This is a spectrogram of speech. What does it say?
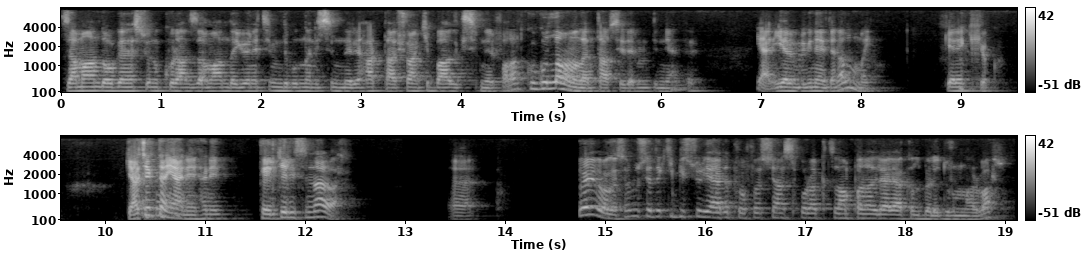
zamanında organizasyonu kuran, zamanında yönetimde bulunan isimleri hatta şu anki bazı isimleri falan Google'lamamalarını tavsiye ederim dinleyenlere. Yani yarın bir gün evden alınmayın. Gerek yok. Gerçekten yani hani tehlikeli isimler var. Ee, böyle bir organizasyon. Rusya'daki bir sürü yerde profesyonel spor akıtılan parayla alakalı böyle durumlar var.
